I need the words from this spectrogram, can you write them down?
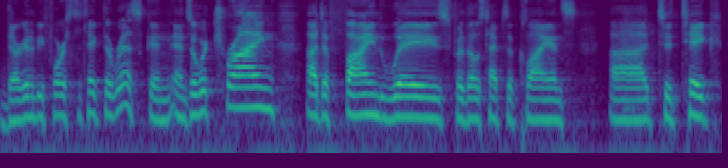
they're going to be forced to take the risk. And, and so we're trying uh, to find ways for those types of clients uh, to take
